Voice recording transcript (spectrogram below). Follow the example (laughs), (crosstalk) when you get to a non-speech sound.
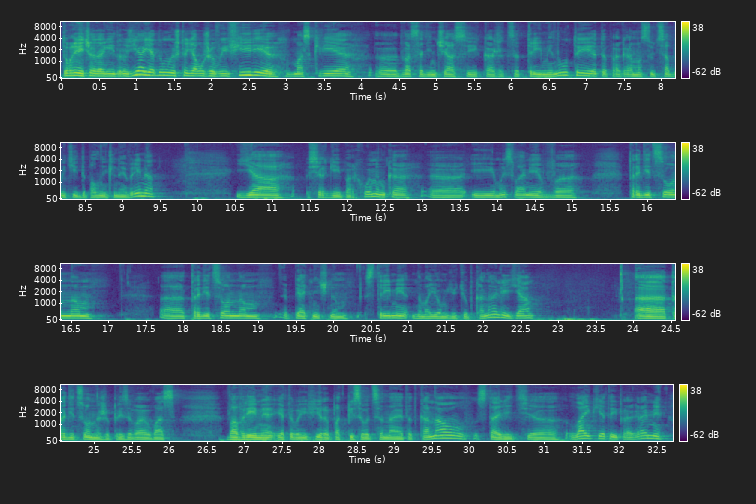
Добрый вечер, дорогие друзья. Я думаю, что я уже в эфире. В Москве 21 час и, кажется, 3 минуты. Это программа «Суть событий. Дополнительное время». Я Сергей Пархоменко, э, и мы с вами в традиционном, э, традиционном пятничном стриме на моем YouTube-канале. Я э, традиционно же призываю вас во время этого эфира подписываться на этот канал, ставить э, лайки этой программе.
